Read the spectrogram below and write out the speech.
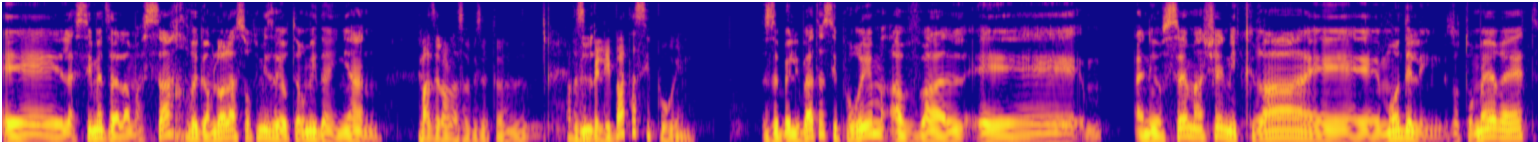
אה, לשים את זה על המסך וגם לא לעשות מזה יותר מדי עניין. מה זה לא לעשות מזה יותר? אבל זה בליבת הסיפורים. זה בליבת הסיפורים, אבל אה, אני עושה מה שנקרא אה, modeling. זאת אומרת,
